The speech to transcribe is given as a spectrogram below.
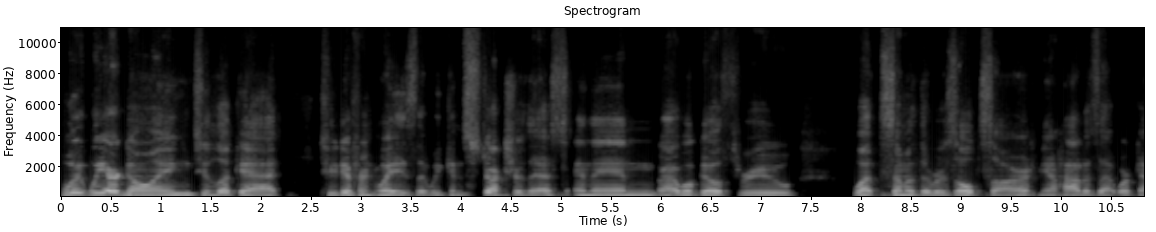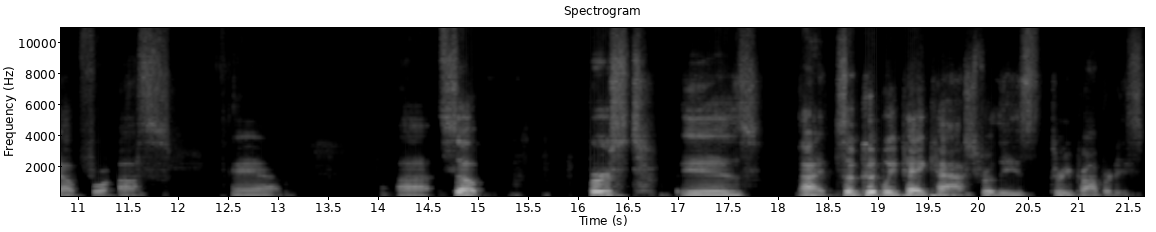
we, we are going to look at two different ways that we can structure this and then uh, we'll go through what some of the results are you know how does that work out for us and uh, so first is all right so could we pay cash for these three properties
